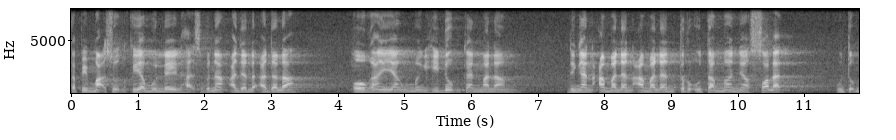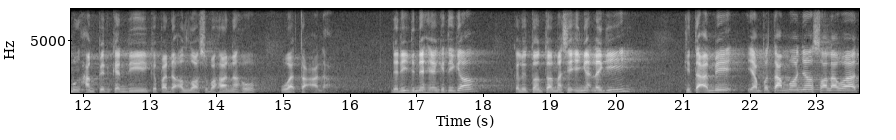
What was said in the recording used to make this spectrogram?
Tapi maksud qiyamul lail hak sebenar adalah, adalah orang yang menghidupkan malam dengan amalan-amalan terutamanya salat untuk menghampirkan diri kepada Allah Subhanahu wa taala. Jadi jenis yang ketiga, kalau tuan-tuan masih ingat lagi, kita ambil yang pertamanya salawat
